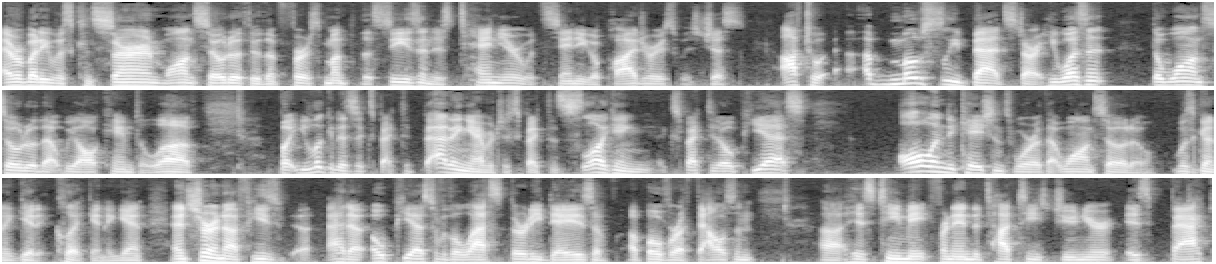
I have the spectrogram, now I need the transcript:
everybody was concerned. Juan Soto through the first month of the season, his tenure with San Diego Padres was just off to a, a mostly bad start. He wasn't the Juan Soto that we all came to love. But you look at his expected batting average, expected slugging, expected OPS all indications were that Juan Soto was going to get it clicking again. And sure enough, he's had an OPS over the last 30 days of up over a thousand. Uh, his teammate Fernando Tatis Jr. is back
